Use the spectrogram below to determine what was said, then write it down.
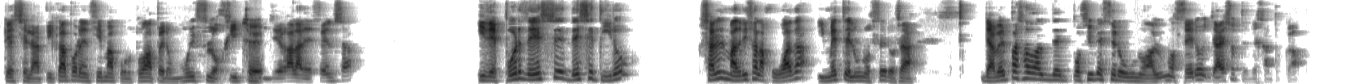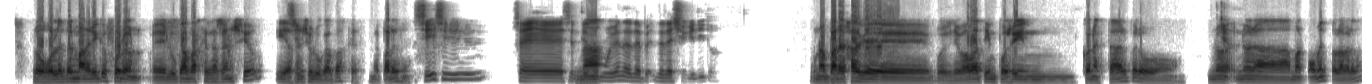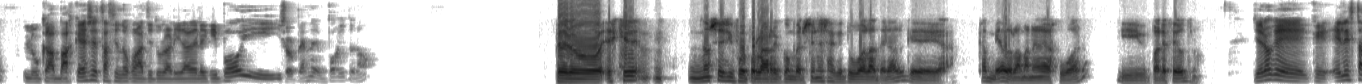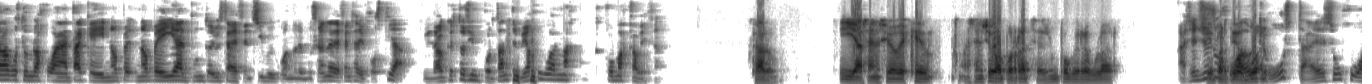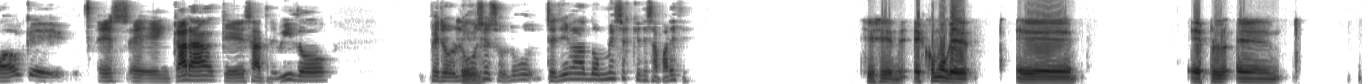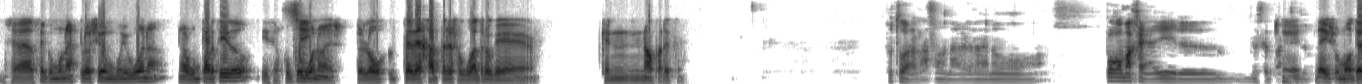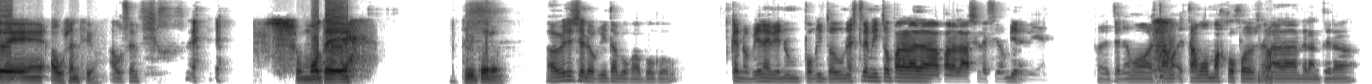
que se la pica por encima a Courtois, pero muy flojito, llega a la defensa. Y después de ese, de ese tiro, sale el Madrid a la jugada y mete el 1-0. O sea, de haber pasado al del posible 0-1 al 1-0, ya eso te deja tocado. Los goles del Madrid que fueron eh, Lucas Vázquez Asensio y Asensio Lucas Vázquez, me parece. Sí, sí, sí. Se, entiende muy bien desde, desde, chiquitito. Una pareja que pues llevaba tiempo sin conectar, pero no, no era mal momento, la verdad. Lucas Vázquez se está haciendo con la titularidad del equipo y sorprende un poquito, ¿no? Pero es que no sé si fue por la reconversión esa que tuvo a lateral que ha cambiado la manera de jugar y parece otro. Yo creo que, él estaba acostumbrado a jugar en ataque y no, veía el punto de vista defensivo y cuando le pusieron de defensa dijo, hostia, cuidado que esto es importante, voy a jugar más, con más cabeza. Claro. Y Asensio, es que Asensio va por racha, es un poco irregular. Asensio es un jugador que gusta, es un jugador que es eh, en cara, que es atrevido. Pero luego es eso, luego te llega dos meses que desaparece. Sí, sí, es como que eh, eh, o sea, hace como una explosión muy buena en algún partido y dices, qué bueno es, pero luego te deja tres o cuatro que, que no aparecen. Pues toda la razón, la verdad, no. Poco más que añadir de ese partido. de ahí su mote de ausencio. Ausencio. su mote A ver si se lo quita poco a poco. Que nos viene bien un poquito de un extremito para la, para la selección, viene bien. tenemos, estamos, más cojos en la delantera.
